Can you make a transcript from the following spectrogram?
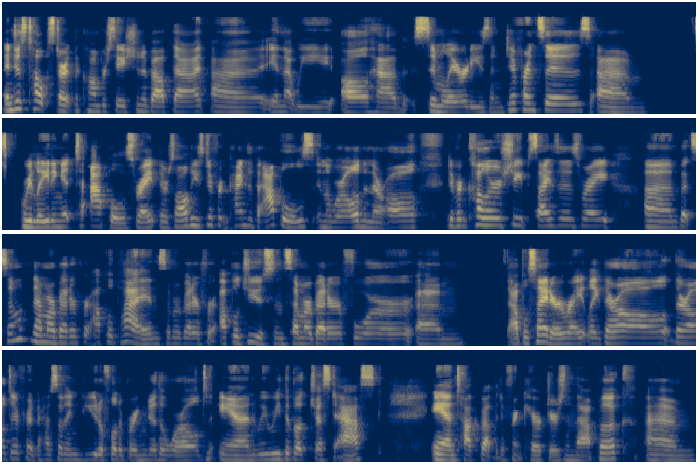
and just help start the conversation about that. Uh, and that we all have similarities and differences. Um, relating it to apples, right? There's all these different kinds of apples in the world, and they're all different colors, shapes, sizes, right? Um, but some of them are better for apple pie, and some are better for apple juice, and some are better for um, apple cider, right? Like they're all they're all different, have something beautiful to bring to the world. And we read the book Just Ask and talk about the different characters in that book. Um,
